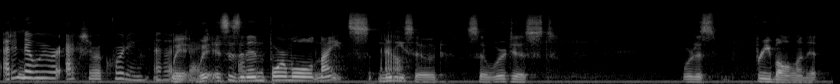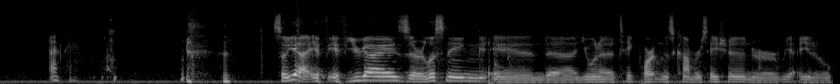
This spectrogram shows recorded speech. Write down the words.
I didn't know we were actually recording. I thought you Wait, guys wait, were this is an informal nights Oh. minisode, so we're just we're just freeballing it. Okay. So yeah, if, if you guys are listening and uh, you want to take part in this conversation or you know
